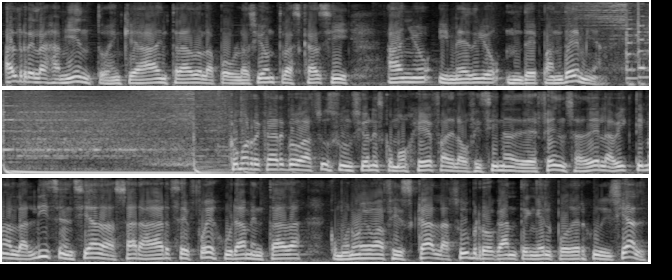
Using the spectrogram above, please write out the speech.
al relajamiento en que ha entrado la población tras casi año y medio de pandemia. Como recargo a sus funciones como jefa de la Oficina de Defensa de la Víctima, la licenciada Sara Arce fue juramentada como nueva fiscal subrogante en el Poder Judicial.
